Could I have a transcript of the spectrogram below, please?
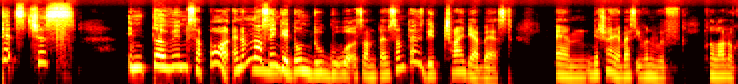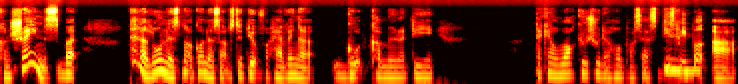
That's just interim support. And I'm not saying Mm. they don't do good work sometimes. Sometimes they try their best. And they try their best even with a lot of constraints. But that alone is not going to substitute for having a good community that can walk you through the whole process. These Mm. people are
